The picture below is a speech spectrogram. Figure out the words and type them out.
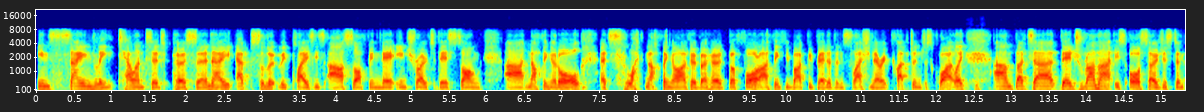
insanely talented person. He absolutely plays his ass off in their intro to their song, uh, Nothing at All. It's like nothing I've ever heard before. I think he might be better than Slash and Eric Clapton, just quietly. Um, but uh, their drummer is also just an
